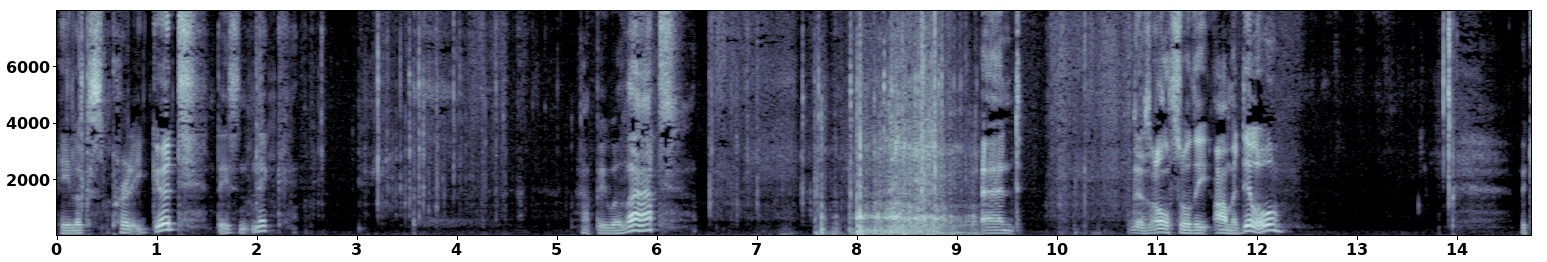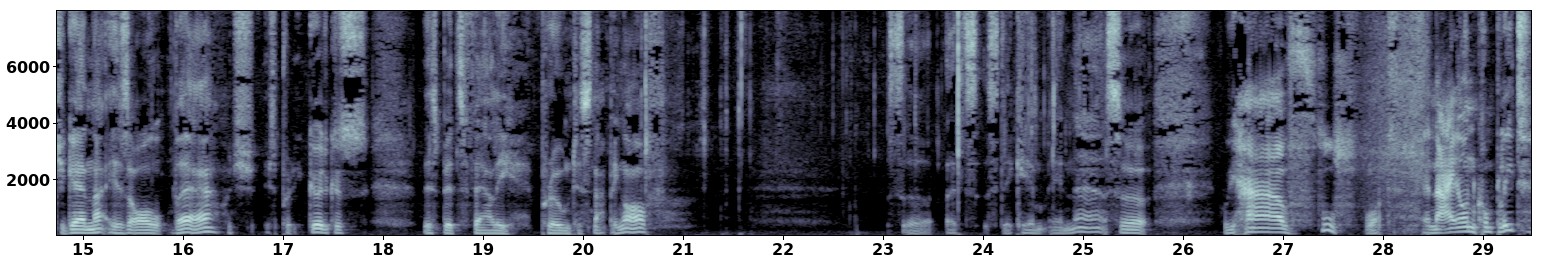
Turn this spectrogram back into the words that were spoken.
he looks pretty good. Decent nick. Happy with that. And there's also the armadillo, which again, that is all there, which is pretty good because this bit's fairly prone to snapping off. So let's stick him in there. So we have, oof, what, an Ion Complete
